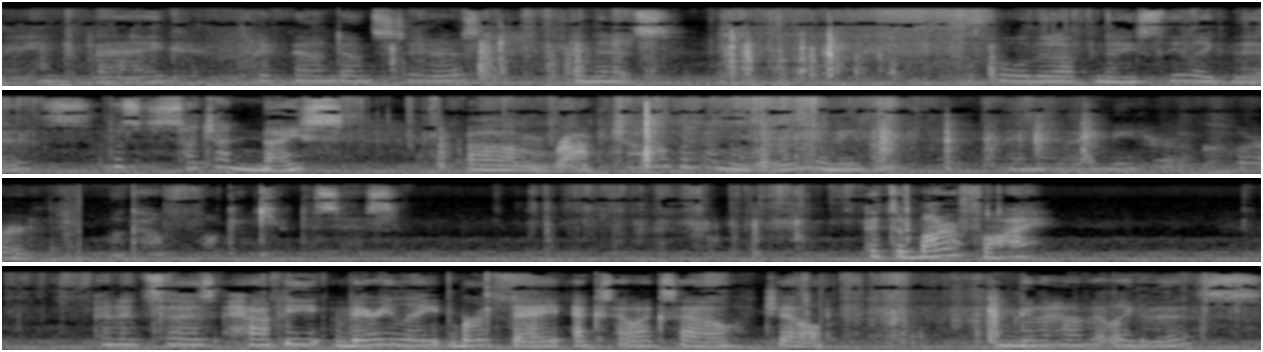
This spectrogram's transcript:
pink bag that I found downstairs. And then it's folded up nicely like this. This is such a nice um, wrap job. Like I'm literally amazing. And then I made her a card. Look how fucking cute this is. It's a butterfly. And it says, happy very late birthday XOXO Jill. I'm gonna have it like this.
